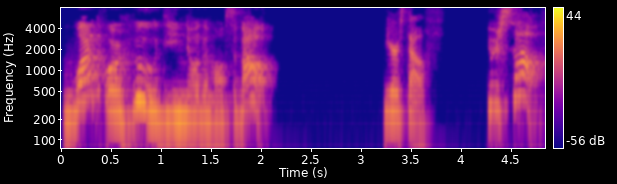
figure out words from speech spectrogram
What or who do you know the most about? Yourself. Yourself.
